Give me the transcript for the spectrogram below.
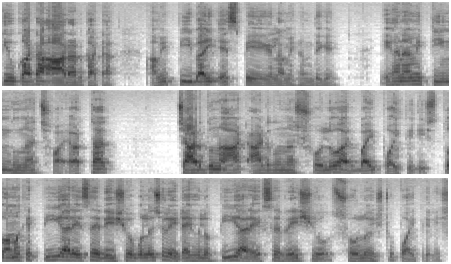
কিউ কাটা আর আর কাটা। আমি পি বাই এস পেয়ে গেলাম এখান থেকে। এখানে আমি তিন দুনা ছয়, অর্থাৎ চার দুনা আট আট দুনা ষোলো আর বাই পঁয়ত্রিশ। তো আমাকে পি আর এস এর রেশিও বলেছিল, এটাই হলো পি আর এস এর রেশিও ষোলো ইস টু পঁয়ত্রিশ।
